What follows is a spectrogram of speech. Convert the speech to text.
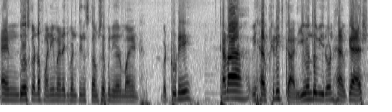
and those kind of money management things comes up in your mind. But today tada we have credit card. Even though we don't have cash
